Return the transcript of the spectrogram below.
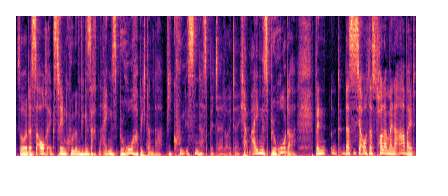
So, das ist auch extrem cool. Und wie gesagt, ein eigenes Büro habe ich dann da. Wie cool ist denn das bitte, Leute? Ich habe ein eigenes Büro da. Wenn, das ist ja auch das Tolle an meiner Arbeit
